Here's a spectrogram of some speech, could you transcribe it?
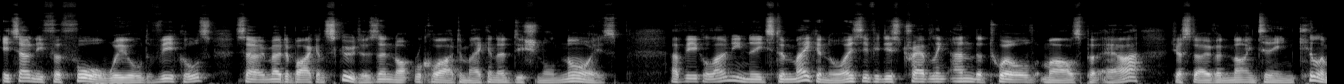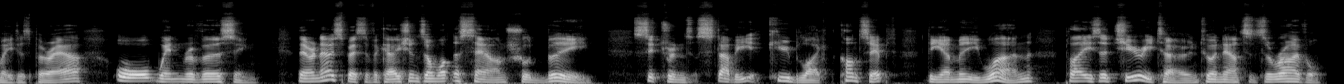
It's only for four wheeled vehicles, so motorbike and scooters are not required to make an additional noise. A vehicle only needs to make a noise if it is travelling under 12 miles per hour, just over 19 kilometres per hour, or when reversing. There are no specifications on what the sound should be. Citroen's stubby, cube like concept, the AMI 1, plays a cheery tone to announce its arrival,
